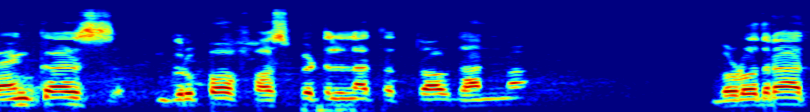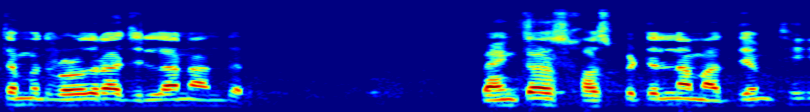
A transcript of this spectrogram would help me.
બેન્કર્સ ગ્રુપ ઓફ હોસ્પિટલના તત્વાવધાનમાં વડોદરા તેમજ વડોદરા જિલ્લાના અંદર બેન્કર્સ હોસ્પિટલના માધ્યમથી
